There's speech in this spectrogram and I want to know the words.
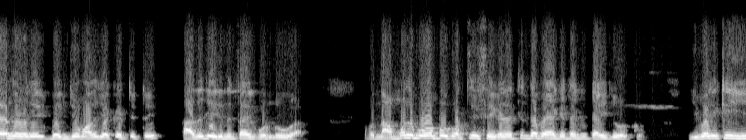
തന്നെ ഒരു ബെഞ്ച് മാതിരിയൊക്കെ ഇട്ടിട്ട് അത് ഇരുന്നിട്ടായി കൊണ്ടുപോവുക. അപ്പൊ നമ്മൾ പോകുമ്പോൾ കുറച്ച് സിഗരറ്റിന്റെ പാക്കറ്റൊക്കെ കയ്യിൽ വെക്കും. ഇവർക്ക് ഈ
